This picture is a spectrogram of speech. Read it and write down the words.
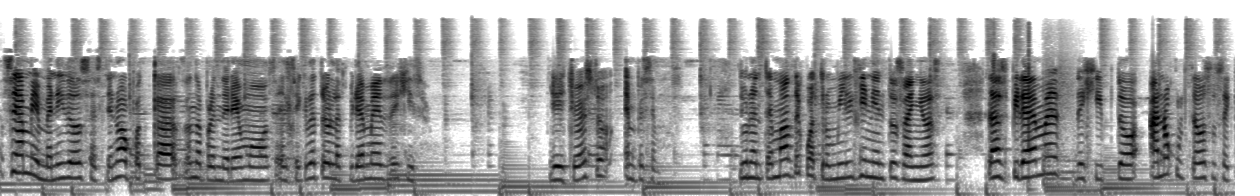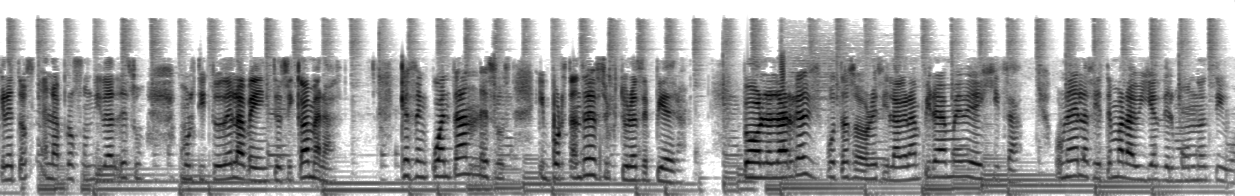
bienvenidos a este nuevo podcast donde aprenderemos el secreto de las pirámides de Giza. Y dicho esto, empecemos. Durante más de 4.500 años, las pirámides de Egipto han ocultado sus secretos en la profundidad de su multitud de laberintos y cámaras, que se encuentran de sus importantes estructuras de piedra. Pero la larga disputa sobre si la gran pirámide de Giza, una de las siete maravillas del mundo antiguo,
